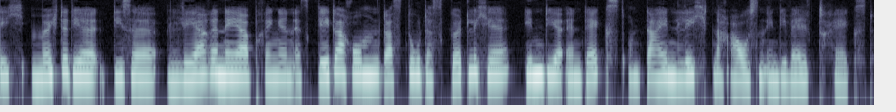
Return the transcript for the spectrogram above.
Ich möchte dir diese Lehre näher bringen. Es geht darum, dass du das Göttliche in dir entdeckst und dein Licht nach außen in die Welt trägst.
